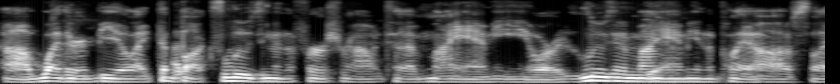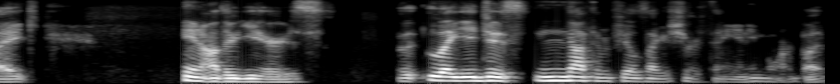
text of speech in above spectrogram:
Uh, whether it be like the Bucks losing in the first round to Miami or losing in Miami yeah. in the playoffs, like in other years, like it just nothing feels like a sure thing anymore. But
